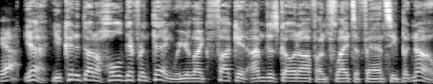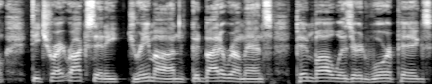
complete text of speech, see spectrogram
Yeah, Yeah, you could have done a whole different thing where you're like, fuck it, I'm just going off on flights of fancy. But no, Detroit Rock City, Dream On, Goodbye to Romance, Pinball Wizard, War Pigs,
